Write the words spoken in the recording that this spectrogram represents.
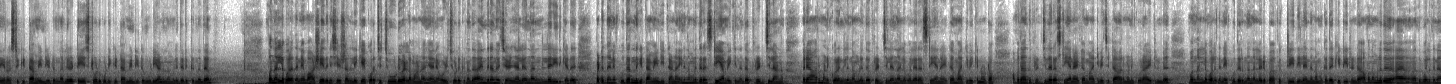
നെയ്റോസ്റ്റ് കിട്ടാൻ വേണ്ടിയിട്ടും നല്ലൊരു ടേസ്റ്റോട് കൂടി കിട്ടാൻ വേണ്ടിയിട്ടും കൂടിയാണ് നമ്മൾ നമ്മളിതെടുക്കുന്നത്. അപ്പോൾ നല്ലപോലെ തന്നെ വാഷ് ചെയ്തതിന് ശേഷം അതിലേക്ക് കുറച്ച് ചൂടുവെള്ളമാണ് ഞാൻ ഒഴിച്ചു കൊടുക്കുന്നത്. അത് എന്തിനാന്ന് വെച്ച് കഴിഞ്ഞാൽ നല്ല രീതിക്ക് അത് പെട്ടെന്ന് തന്നെ കുതിർന്ന് കിട്ടാൻ വേണ്ടിയിട്ടാണ്. ഇനി നമ്മളിത് റെസ്റ്റ് ചെയ്യാൻ വെക്കുന്നത് ഫ്രിഡ്ജിലാണ്. ഒരു ആറ് മണിക്കൂറെങ്കിലും നമ്മളിത് ഫ്രിഡ്ജിൽ നല്ലപോലെ റെസ്റ്റ് ചെയ്യാനായിട്ട് മാറ്റി വെക്കണം കേട്ടോ. അപ്പോൾ അത് ഫ്രിഡ്ജിൽ റെസ്റ്റ് ചെയ്യാനായിട്ട് മാറ്റി വെച്ചിട്ട് ആറ് മണിക്കൂറായിട്ടുണ്ട്. അപ്പോൾ നല്ലപോലെ തന്നെ കുതിർന്ന് നല്ലൊരു പെർഫെക്റ്റ് രീതിയിൽ തന്നെ നമുക്കത് കിട്ടിയിട്ടുണ്ട്. അപ്പോൾ നമ്മളിത് അതുപോലെ തന്നെ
